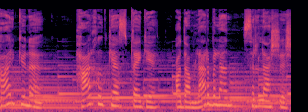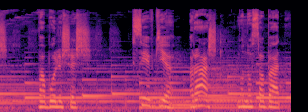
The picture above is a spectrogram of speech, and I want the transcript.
Har kuni har xil kasbdagi odamlar bilan sirlashish va bo'lishish sevgi rashq munosabat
